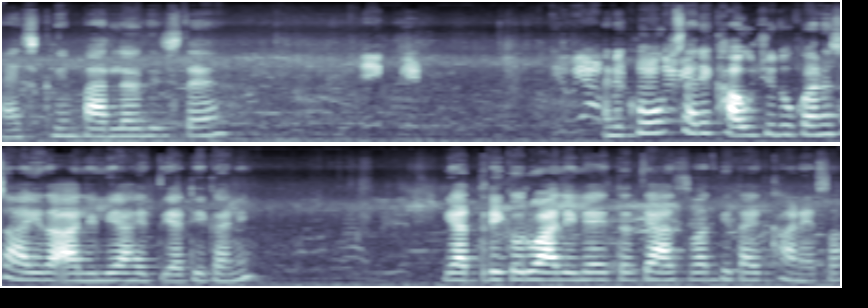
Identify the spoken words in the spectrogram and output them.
आईस्क्रीम पार्लर दिसत आहे आणि खूप सारी खाऊची दुकानंच आहेत आलेली आहेत या ठिकाणी. यात्रेकरू आलेले आहेत तर ते आस्वाद घेत आहेत खाण्याचा.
